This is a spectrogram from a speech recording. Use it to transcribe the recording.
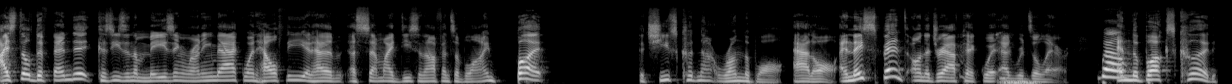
I still defend it because he's an amazing running back when healthy and had a semi decent offensive line. But the Chiefs could not run the ball at all, and they spent on the draft pick with mm-hmm. Edwards-Helaire Well, and the Bucks could.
